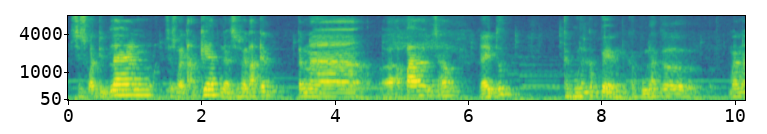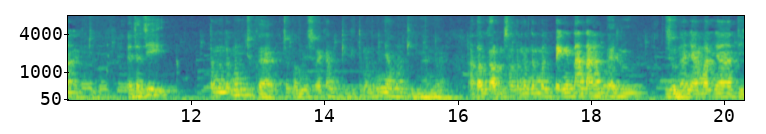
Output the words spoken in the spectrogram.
sesuai deadline, sesuai target, nggak sesuai target kena eh, apa misal, nah itu gabunglah ke BEM, gabunglah ke mana gitu. Ya jadi teman-teman juga coba menyesuaikan diri teman-teman nyaman di mana. Atau kalau misal teman-teman pengen tantangan baru, zona nyamannya di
